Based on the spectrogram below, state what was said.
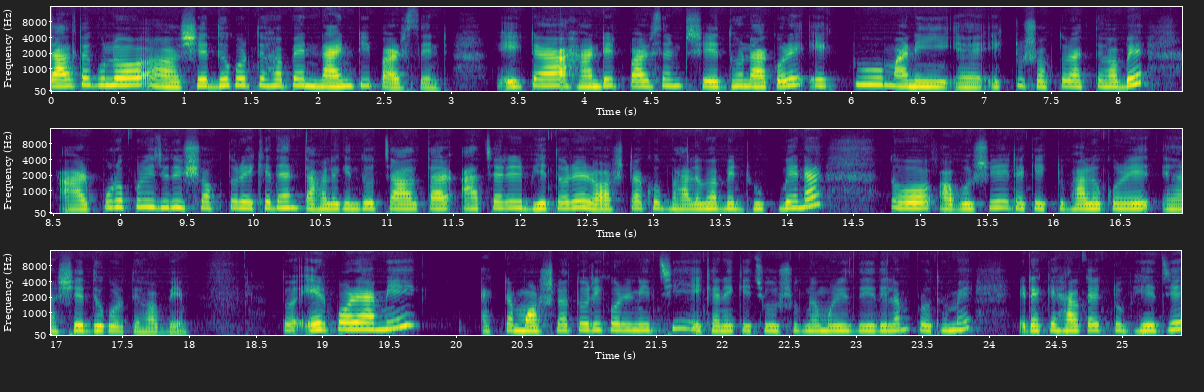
চালতাগুলো সেদ্ধ করতে হবে নাইনটি পারসেন্ট। এইটা হান্ড্রেড পারসেন্ট সেদ্ধ না করে একটু মানে একটু শক্ত রাখতে হবে। আর পুরোপুরি যদি শক্ত রেখে দেন, তাহলে কিন্তু চাল তার আচারের ভেতরে রসটা খুব ভালোভাবে ঢুকবে না। তো অবশ্যই এটাকে একটু ভালো করে সেদ্ধ করতে হবে। তো এরপরে আমি একটা মশলা তৈরি করে নিচ্ছি। এখানে কিছু শুকনো মরিচ দিয়ে দিলাম প্রথমে। এটাকে হালকা একটু ভেজে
